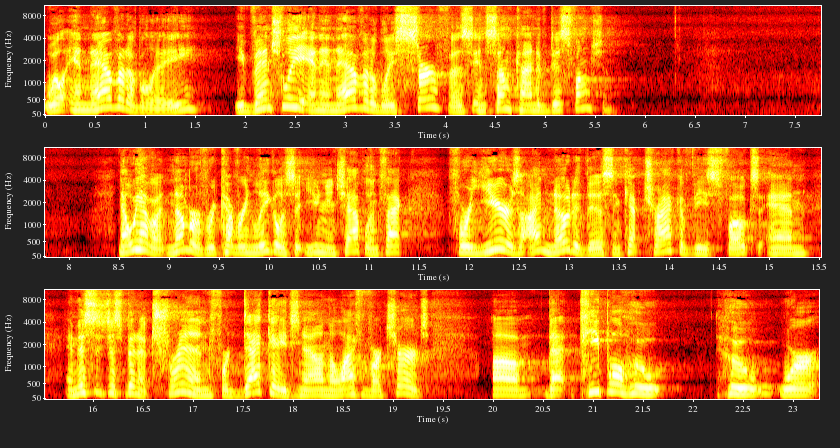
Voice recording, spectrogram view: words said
will inevitably, eventually, and inevitably surface in some kind of dysfunction. Now, we have a number of recovering legalists at Union Chapel. In fact, for years, I noted this and kept track of these folks, and, and this has just been a trend for decades now in the life of our church um, that people who, who were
